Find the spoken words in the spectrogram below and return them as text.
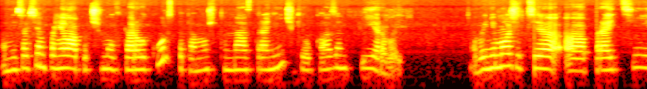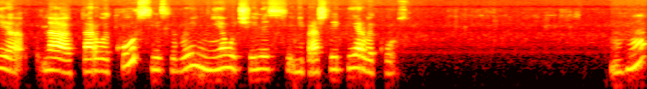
не совсем поняла, почему второй курс, потому что на страничке указан первый. Вы не можете а, пройти на второй курс, если вы не учились, не прошли первый курс. Угу.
